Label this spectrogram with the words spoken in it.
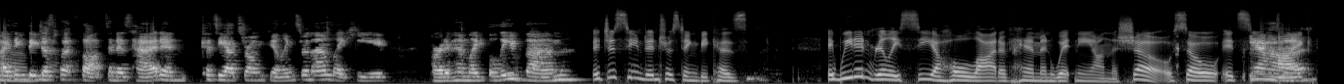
I think they just put thoughts in his head and because he had strong feelings for them, like he part of him like believed them. it just seemed interesting because it, we didn't really see a whole lot of him and Whitney on the show. So it seemed Yeah. like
